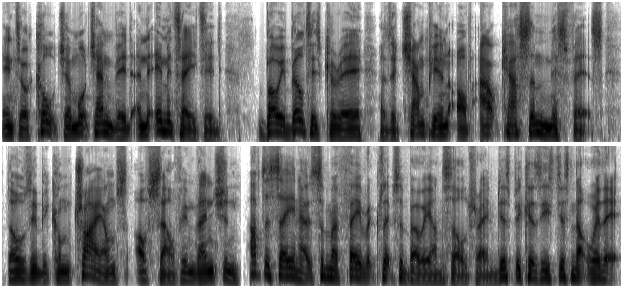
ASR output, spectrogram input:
into a culture much envied and imitated. Bowie built his career as a champion of outcasts and misfits, those who become triumphs of self invention. I have to say, you know, some of my favourite clips of Bowie on Soul Train, just because he's just not with it.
